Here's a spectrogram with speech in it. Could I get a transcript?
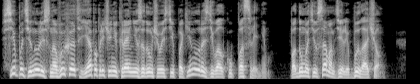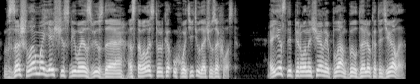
Все потянулись на выход, я по причине крайней задумчивости покинул раздевалку последним. Подумать и в самом деле было о чем. Взошла моя счастливая звезда, оставалось только ухватить удачу за хвост. А если первоначальный план был далек от идеала,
